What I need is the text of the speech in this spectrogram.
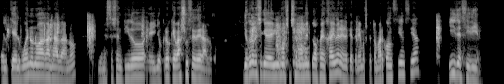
el que el bueno no haga nada, ¿no? Y en este sentido eh, yo creo que va a suceder algo. Yo creo que sí que vivimos ese momento Oppenheimer en el que tenemos que tomar conciencia y decidir,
